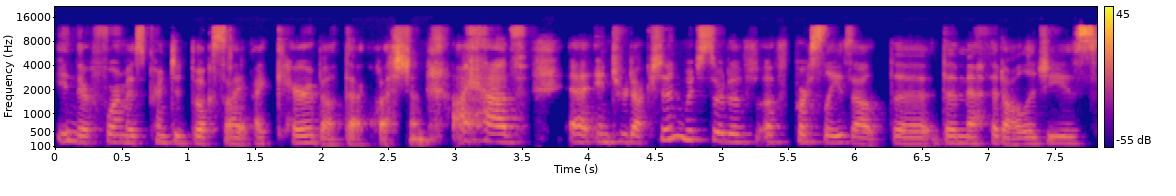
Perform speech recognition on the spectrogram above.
in their form as printed books, I, I, care about that question. I have an introduction, which sort of, of course, lays out the the methodologies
